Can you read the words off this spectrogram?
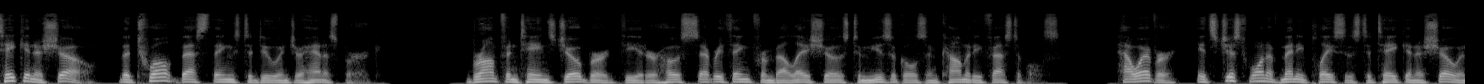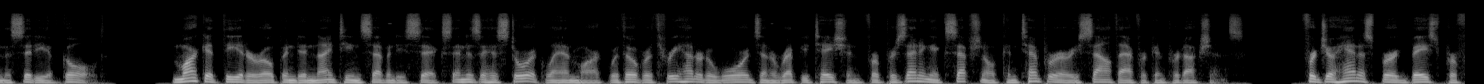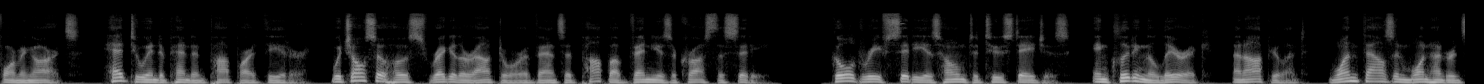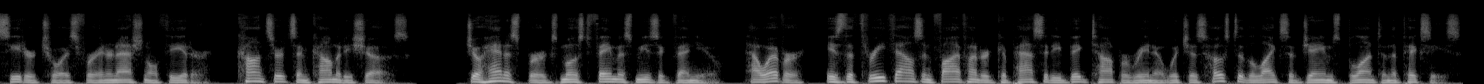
Take in a show, the 12 best things to do in Johannesburg. Braamfontein's Joburg Theatre hosts everything from ballet shows to musicals and comedy festivals. However, it's just one of many places to take in a show in the City of Gold. Market Theatre opened in 1976 and is a historic landmark with over 300 awards and a reputation for presenting exceptional contemporary South African productions. For Johannesburg based performing arts, head to Independent Pop Art Theatre, which also hosts regular outdoor events at pop up venues across the city. Gold Reef City is home to two stages, including the Lyric, an opulent, 1,100 seater choice for international theater, concerts, and comedy shows. Johannesburg's most famous music venue, however, is the 3,500 capacity Big Top Arena, which has hosted the likes of James Blunt and the Pixies.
